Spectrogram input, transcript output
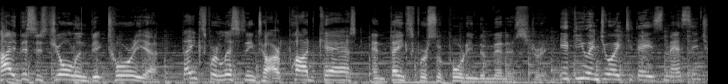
Hi, this is Joel and Victoria. Thanks for listening to our podcast and thanks for supporting the ministry. If you enjoyed today's message,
